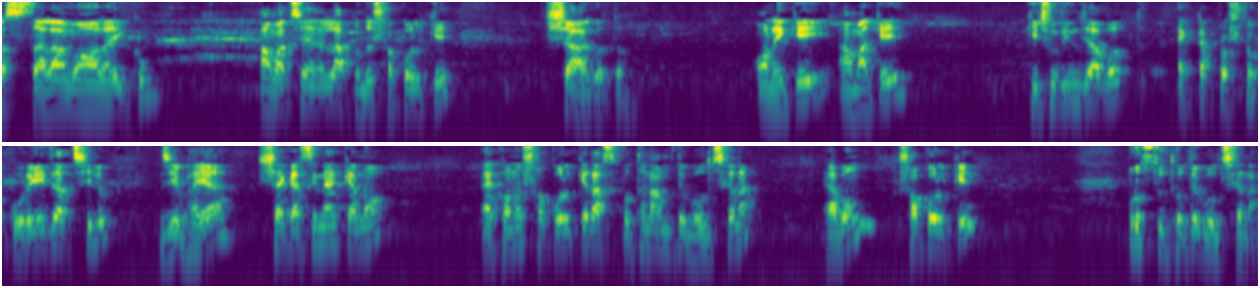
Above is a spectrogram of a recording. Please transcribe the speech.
আসসালামু আলাইকুম। আমার চ্যানেলে আপনাদের সকলকে স্বাগত। অনেকেই আমাকে কিছুদিন যাবৎ একটা প্রশ্ন করেই যাচ্ছিল যে, ভাইয়া, শেখ হাসিনা কেন এখনও সকলকে রাজপথে নামতে বলছে না এবং সকলকে প্রস্তুত হতে বলছে না?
